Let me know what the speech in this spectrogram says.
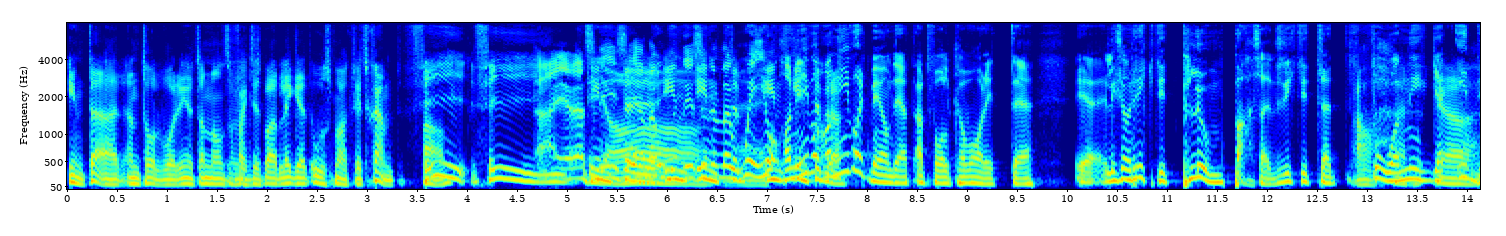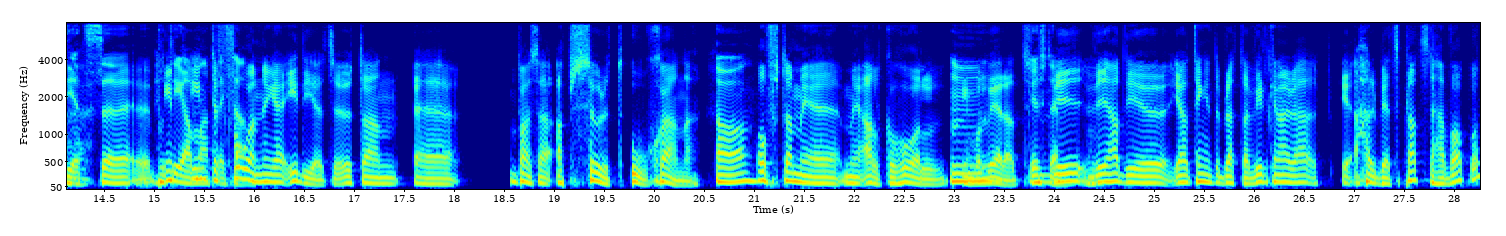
inte är en 12-åring utan någon som faktiskt bara lägger ett osmakligt skämt. Fy, fy. Nej, alltså, inte, det är så jävla- way off. har, ni, har varit med om det, att, att folk har varit eh, eh, liksom riktigt plumpa, så här, riktigt så här, Ja, fåniga herre- ja. idiots eh, på In, temat? inte liksom. fåniga idiots, utan eh, bara så här absurt osköna. Ja. Ofta med, med alkohol Mm, involverat. Vi, vi hade ju, jag tänker inte berätta vilken ar- arbetsplats det här var på.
